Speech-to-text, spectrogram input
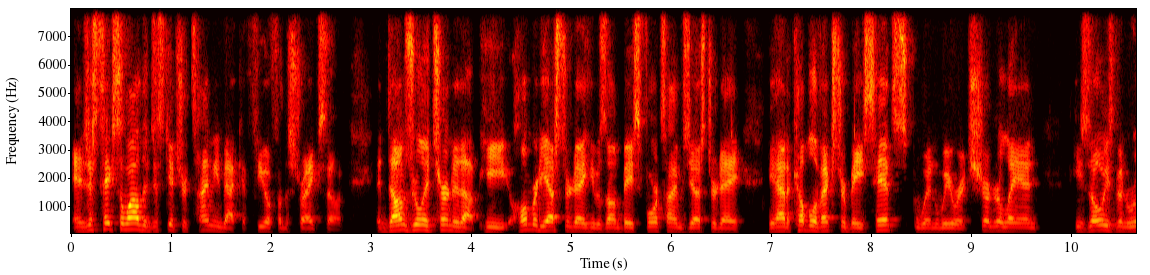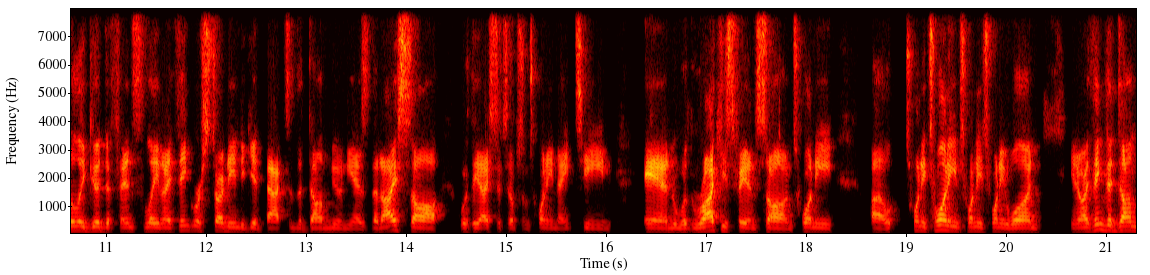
And it just takes a while to just get your timing back, a feel for the strike zone. And Dom's really turned it up. He homered yesterday. He was on base four times yesterday. He had a couple of extra base hits when we were at Sugarland. He's always been really good defensively, and I think we're starting to get back to the Dom Nunez that I saw with the Isotopes in 2019 and what Rockies fans saw in 20 uh, 2020 and 2021. You know, I think the Dom,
